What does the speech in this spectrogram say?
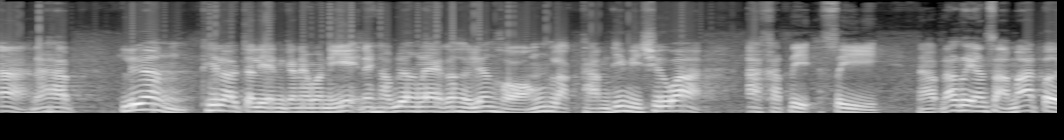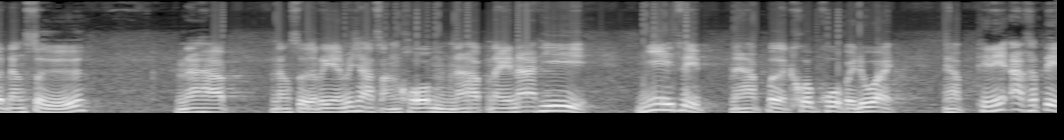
อ่านะครับ เรื่องที่เราจะเรียนกันในวันนี้นะครับ เรื่องแรกก็คือเรื่องของหลักธรรมที่มีชื่อว่าอคติ4นะครับนักเรียนสามารถเปิดหนังสือนะครับหนังสือเรียนวิชาสังคมนะครับ ในหน้าที่ 20นะครับเปิดควบคู่ไปด้วยนะครับทีนี้อคติ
